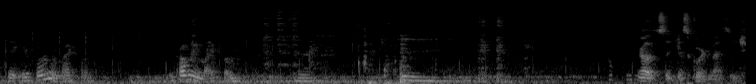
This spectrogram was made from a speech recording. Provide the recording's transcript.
Is that your phone or my phone? Probably my phone. Hmm. Oh, it's a Discord message.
